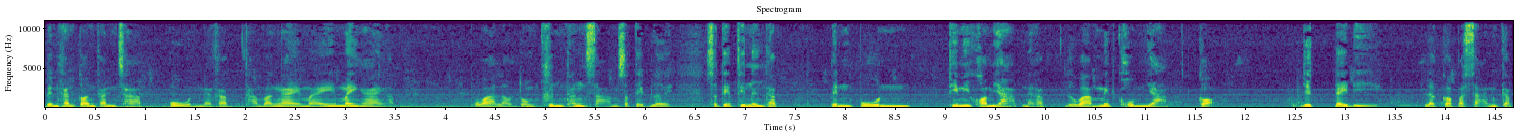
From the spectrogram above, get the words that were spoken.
เป็นขั้นตอนการฉาบปูนนะครับ ถามว่าง่ายไหมไม่ง่ายครับ เพราะว่าเราต้องขึ้นทั้ง 3 สเต็ปเลย สเต็ปที่1ครับเป็นปูน ที่มีความหยาบนะครับ หรือว่าเม็ดคมหยาบเกาะยึดได้ดี แล้วก็ประสานกับ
